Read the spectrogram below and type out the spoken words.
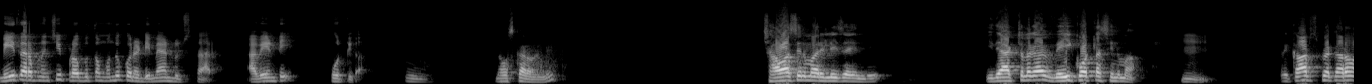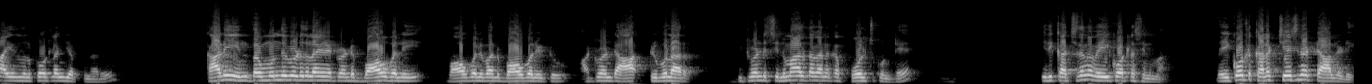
మీ తరపు నుంచి ప్రభుత్వం ముందు కొన్ని డిమాండ్లు ఉంచుతున్నారు. అవేంటి? పూర్తిగా. నమస్కారం అండి. చావా సినిమా రిలీజ్ అయింది. ఇది యాక్చువల్గా వెయ్యి కోట్ల సినిమా. రికార్డ్స్ ప్రకారం ఐదు వందల కోట్లు అని చెప్తున్నారు. కానీ ఇంతకుముందు విడుదలైనటువంటి బాహుబలి బాహుబలి వన్ బాహుబలి టూ అటువంటి ట్రిబుల్ ఆర్ ఇటువంటి సినిమాలతో కనుక పోల్చుకుంటే ఇది ఖచ్చితంగా వెయ్యి కోట్ల సినిమా. వెయ్యి కోట్లు కలెక్ట్ చేసినట్టే ఆల్రెడీ.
